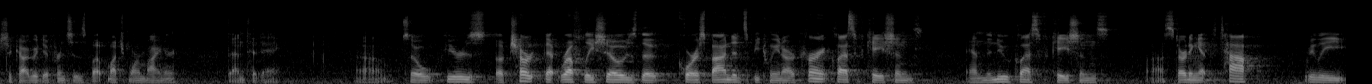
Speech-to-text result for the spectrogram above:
Chicago differences, but much more minor than today. Um, So here's a chart that roughly shows the correspondence between our current classifications and the new classifications. Uh, Starting at the top, really,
